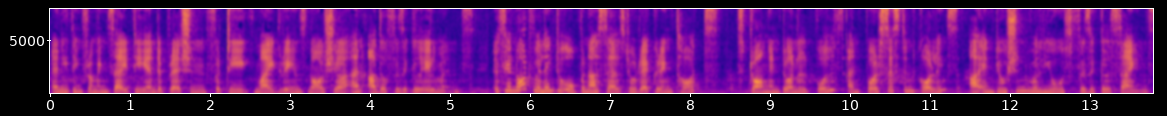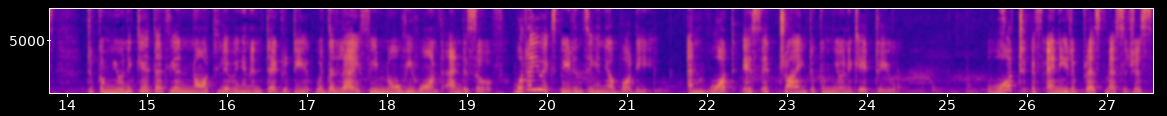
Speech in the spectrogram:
anything from anxiety and depression, fatigue, migraines, nausea, and other physical ailments. If you're not willing to open ourselves to recurring thoughts, strong internal pulls, and persistent callings, our intuition will use physical signs to communicate that we are not living in integrity with the life we know we want and deserve. What are you experiencing in your body? And what is it trying to communicate to you? What, if any, repressed messages,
